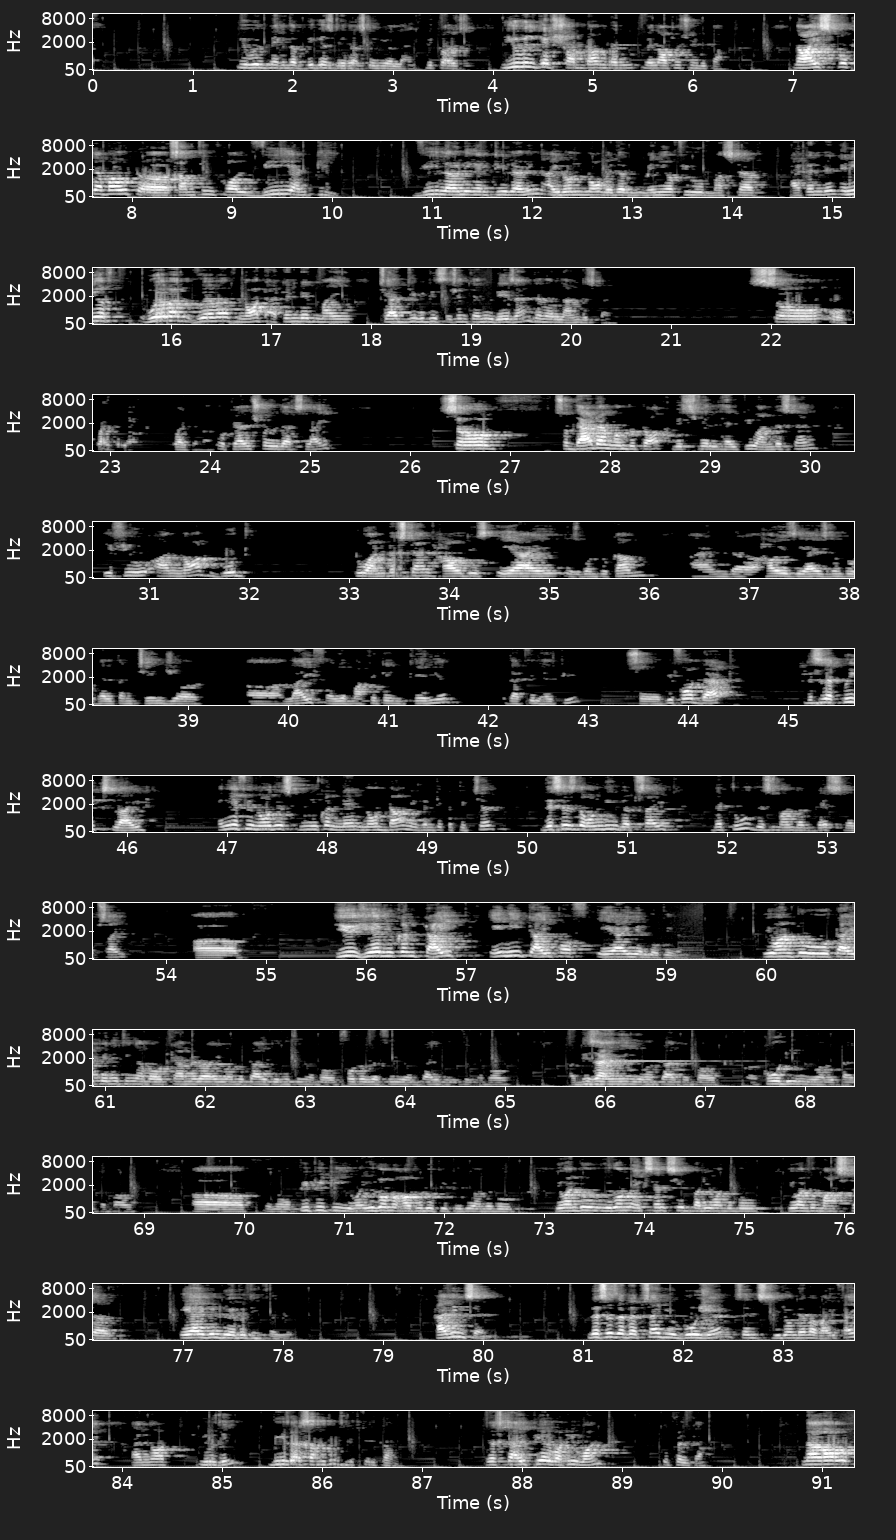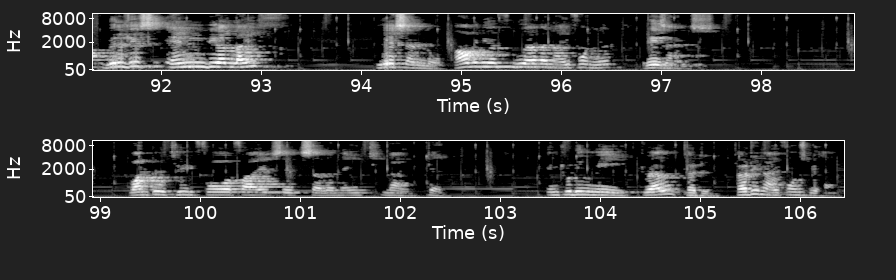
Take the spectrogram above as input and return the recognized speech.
you will make the biggest disaster in your life because you will get shot down when, when opportunity comes. Now I spoke about uh, something called V and T. V learning and T learning. I don't know whether many of you must have attended. Any of whoever whoever have not attended my chat GPT session, can you raise hand? Then I will understand. So oh quite a lot. Quite a lot. Okay, I'll show you that slide. So so that I'm going to talk, which will help you understand if you are not good to understand how this AI is going to come and uh, how is AI is going to help and change your uh, life or your marketing career, that will help you. So before that, this is a quick slide. Any of you know this, you can note down, you can take a picture. This is the only website, the two, this is one of the best website. Uh, you, here you can type any type of AI you're looking at you want to type anything about camera, you want to type anything about photography, you want to type anything about uh, designing, you want to type about uh, coding, you want to type about uh, you know PPT. You, don't know how to do PPT, you want to do you want to you don't know Excel sheet, but you want to do you want to master. AI will do everything for you. Having said, this is a website. You go here since we don't have a Wi-Fi. I'm not using. These are some things which will come. Just type here what you want will come. Now, will this end your life? Yes and no. How many of you have an iPhone here? Raise hands. 1, 2, 3, 4, 5, 6, 7, 8, 9, 10. Including me, 12, 13. 13 iPhones we have.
